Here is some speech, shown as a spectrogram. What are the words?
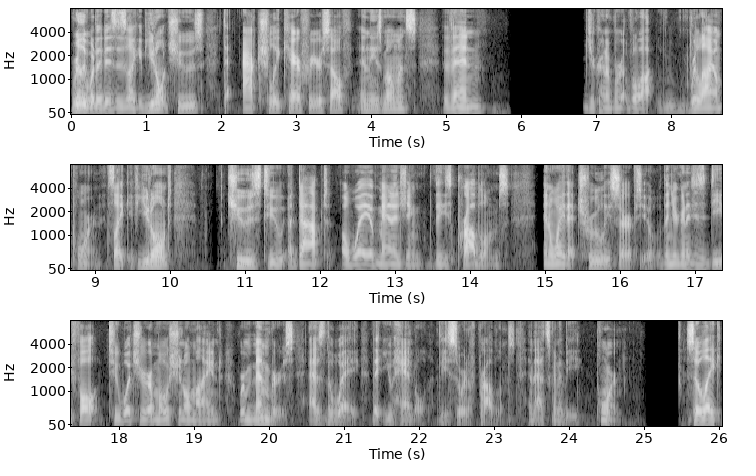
really what it is is like if you don't choose to actually care for yourself in these moments, then you're going to rely, rely on porn. It's like if you don't choose to adopt a way of managing these problems in a way that truly serves you, then you're going to just default to what your emotional mind remembers as the way that you handle these sort of problems. And that's going to be porn. So, like,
